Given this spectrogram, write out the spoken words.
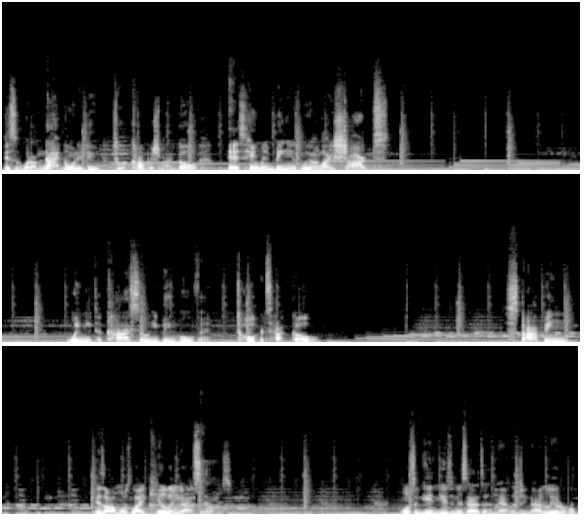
This is what I'm not going to do to accomplish my goal. As human beings, we are like sharks. We need to constantly be moving towards our goal. Stopping is almost like killing ourselves. Once again, using this as an analogy, not literal.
